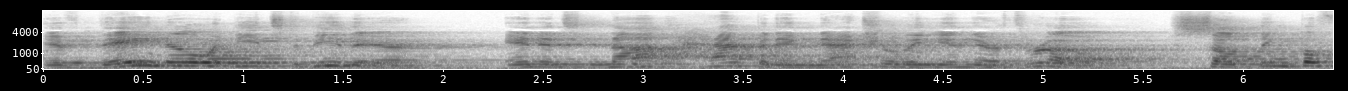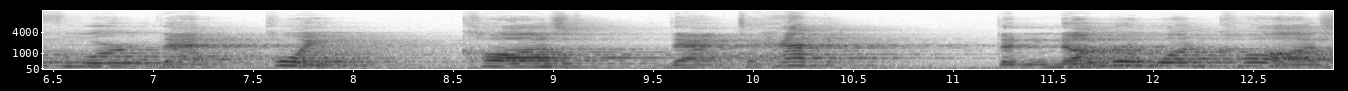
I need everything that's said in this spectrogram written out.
If they know it needs to be there, and it's not happening naturally in their throw, something before that point caused that to happen. The number one cause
